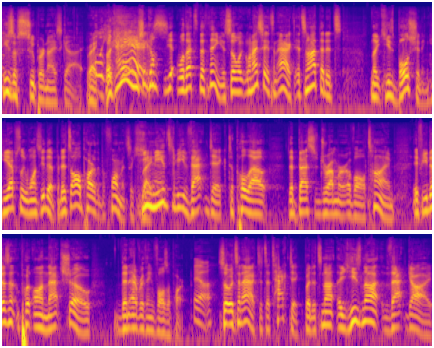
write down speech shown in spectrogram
he's a super nice guy. Right. Well, he like hey you should come yeah well that's the thing. So like when i say it's an act it's not that it's like he's bullshitting. He absolutely wants to do that but it's all part of the performance. Like he Right. needs to be that dick to pull out the best drummer of all time. If he doesn't put on that show then everything falls apart. Yeah. so it's an act. It's a tactic but it's not like, he's not that guy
